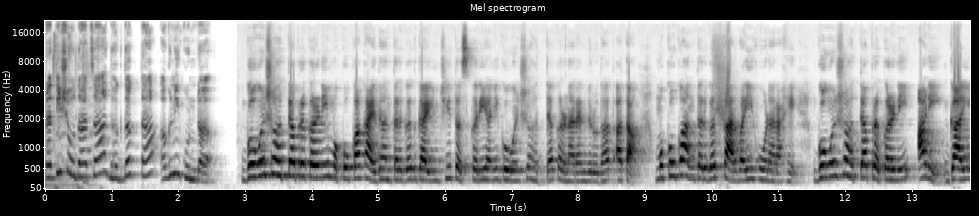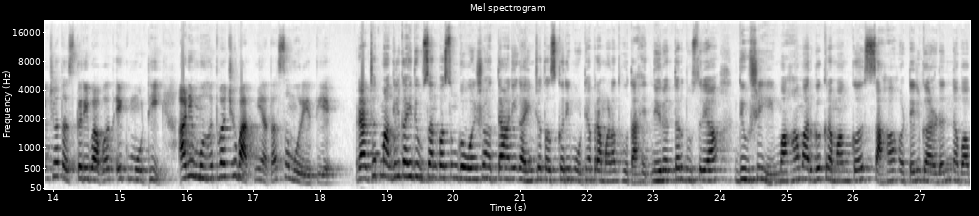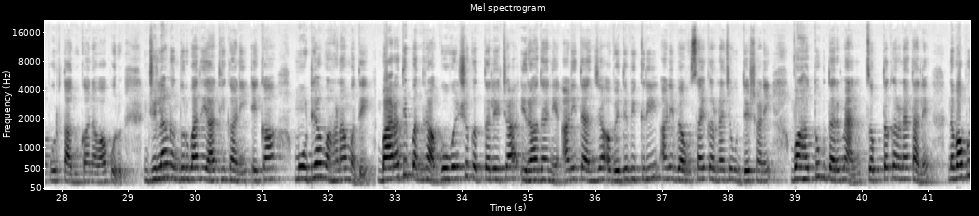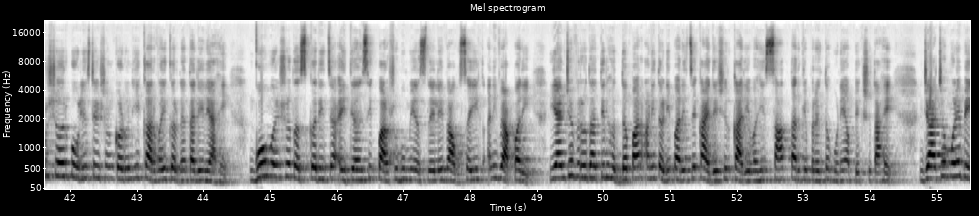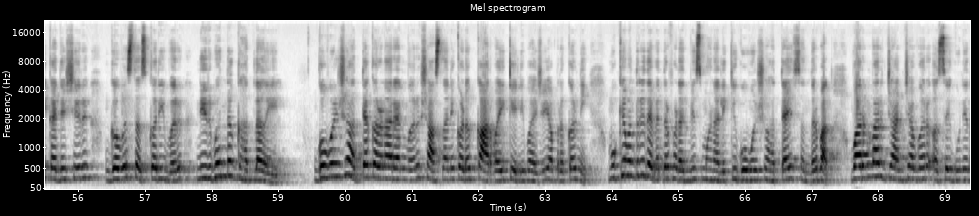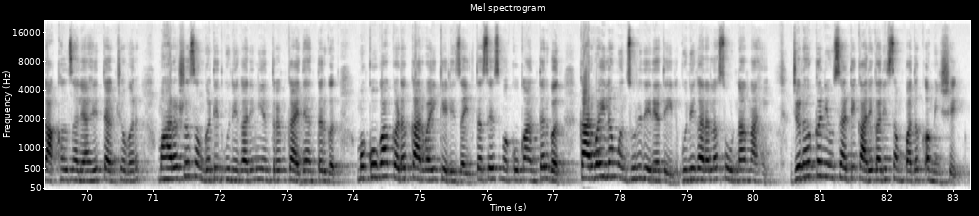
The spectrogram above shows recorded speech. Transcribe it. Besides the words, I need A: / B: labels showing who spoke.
A: प्रतिशोधाचा धगधगता अग्निकुंड.
B: गोवंश हत्या प्रकरणी मकोका कायद्याअंतर्गत गायींची तस्करी आणि गोवंश हत्या करणाऱ्यांविरोधात आता मकोका अंतर्गत कारवाई होणार आहे. गोवंश हत्या प्रकरणी आणि गायींच्या तस्करीबाबत एक मोठी आणि महत्त्वाची बातमी आता समोर येते राज्यात मागील काही दिवसांपासून गोवंश हत्या आणि गायींच्या तस्करी मोठ्या प्रमाणात होत आहेत. निरंतर दुसऱ्या दिवशीही महामार्ग क्रमांक सहा हॉटेल गार्डन नवापूर तालुका नवापूर जिल्हा नंदुरबार या ठिकाणी एका मोठ्या वाहनामध्ये बारा ते पंधरा गोवंश कत्तलेच्या इराद्याने आणि त्यांच्या अवैध विक्री आणि व्यवसाय करण्याच्या उद्देशाने वाहतूक दरम्यान जप्त करण्यात आले. नवापूर शहर पोलीस स्टेशनकडून ही कारवाई करण्यात आलेली आहे. गोवंश तस्करीचा ऐतिहासिक पार्श्वभूमी असलेले व्यावसायिक आणि व्यापारी यांच्या विरोधातील हद्दपार आणि तडीपारीचे कायदेशीर कार्यवाही सात तारखेपर्यंत होणे अपेक्षित आहे ज्याच्यामुळे बेकायदेशीर गवस तस्करीवर निर्बंध घातला जाईल. गोवंश हत्या करणाऱ्यांवर शासनाने कडक कारवाई केली पाहिजे या प्रकरणी मुख्यमंत्री देवेंद्र फडणवीस म्हणाले की गोवंश हत्या संदर्भात वारंवार ज्यांच्यावर असे गुन्हे दाखल झाले आहेत त्यांच्यावर महाराष्ट्र संघटित गुन्हेगारी नियंत्रण कायद्याअंतर्गत मकोका कडक कारवाई केली जाईल. तसेच मकोका अंतर्गत कारवाईला मंजुरी देण्यात येईल. गुन्हेगाराला सोडणार नाही. जनहक्क न्यूजसाठी कार्यकारी संपादक अमित शेख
